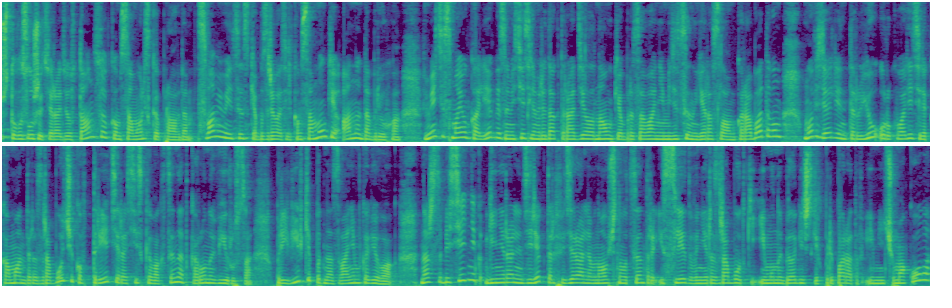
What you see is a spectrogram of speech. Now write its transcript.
что вы слушаете радиостанцию «Комсомольская правда». С вами медицинский обозреватель комсомолки Анна Добрюха. Вместе с моим коллегой, заместителем редактора отдела науки, образования и медицины Ярославом Карабатовым мы взяли интервью у руководителя команды разработчиков третьей российской вакцины от коронавируса – прививки под названием «Ковивак». Наш собеседник – генеральный директор Федерального научного центра исследований и разработки иммунобиологических препаратов имени Чумакова,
